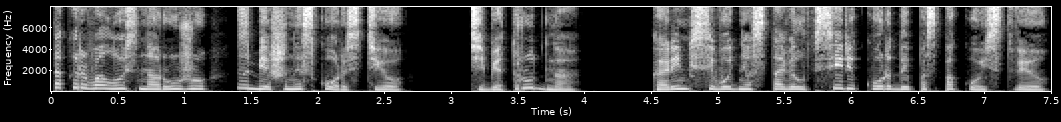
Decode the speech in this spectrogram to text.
так рвалось наружу с бешеной скоростью. «Тебе трудно?» Карим сегодня ставил все рекорды по спокойствию.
